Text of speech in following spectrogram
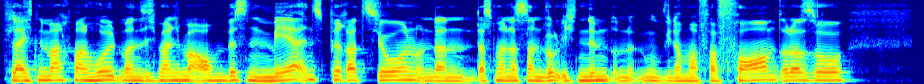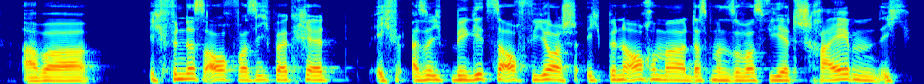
Vielleicht macht man, holt man sich manchmal auch ein bisschen mehr Inspiration und dann, dass man das dann wirklich nimmt und irgendwie nochmal verformt oder so. Aber ich finde das auch, was ich bei Kreat ich, also ich, mir geht es da auch wie Josh. Ich bin auch immer, dass man sowas wie jetzt schreiben, ich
